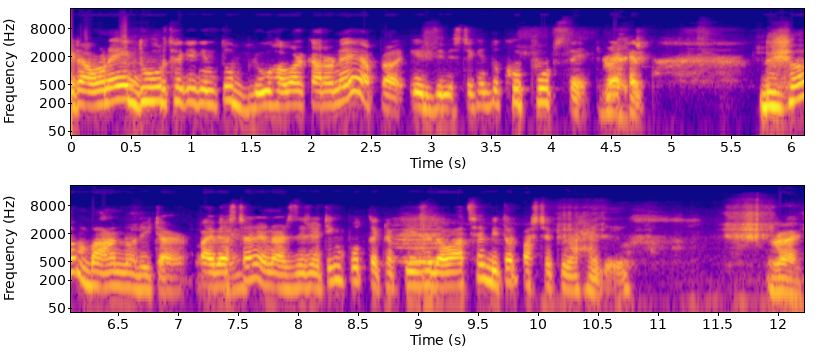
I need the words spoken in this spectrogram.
এটা অনেক দূর থেকে কিন্তু ব্লু হওয়ার কারণে আপনার এই জিনিসটা কিন্তু খুব ফুটছে। দেখেন দুশো বাহান্ন litre five star energy rating প্রত্যেকটা ফ্রিজে দেওয়া আছে ভিতর পাঁচটা একটু রাখাই দিই। রাইট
